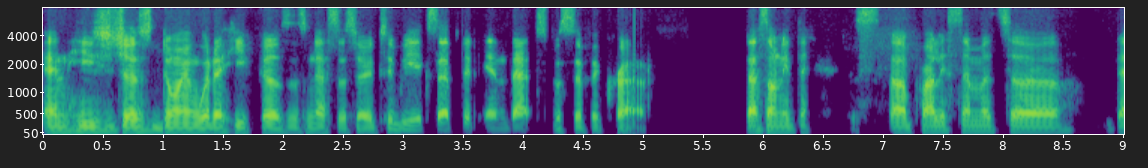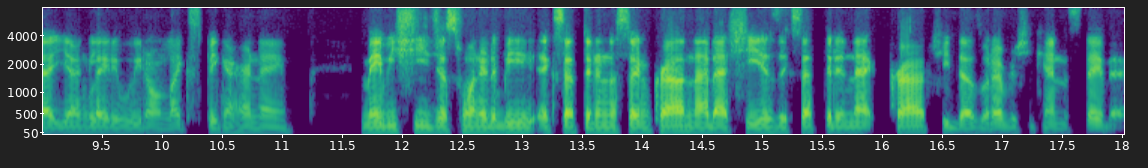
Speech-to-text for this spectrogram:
and he's just doing what he feels is necessary to be accepted in that specific crowd. That's the only thing. Uh, probably similar to that young lady we don't like speaking her name. Maybe she just wanted to be accepted in a certain crowd. Now that she is accepted in that crowd, she does whatever she can to stay there.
